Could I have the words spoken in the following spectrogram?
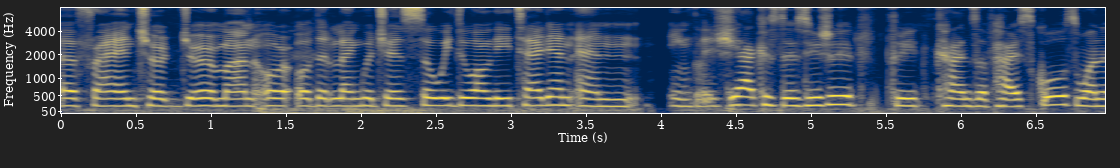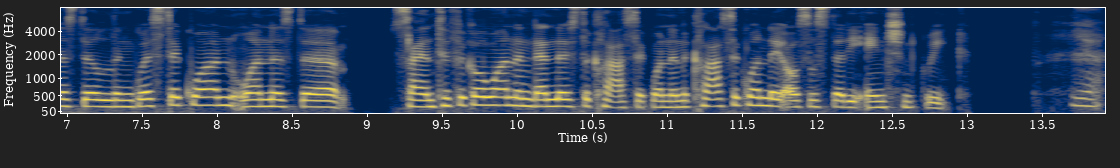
uh, French or German or other languages. So we do only Italian and English. Yeah, because there's usually th- three kinds of high schools. One is the linguistic one, one is the scientifical one, and then there's the classic one. In the classic one, they also study ancient Greek. Yeah.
